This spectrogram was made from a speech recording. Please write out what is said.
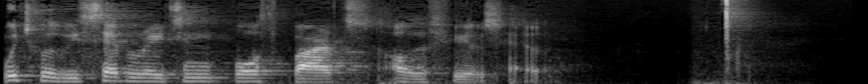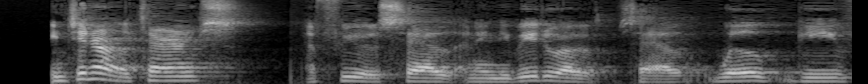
which will be separating both parts of the fuel cell. In general terms, a fuel cell, an individual cell, will give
